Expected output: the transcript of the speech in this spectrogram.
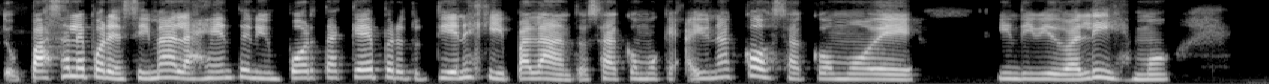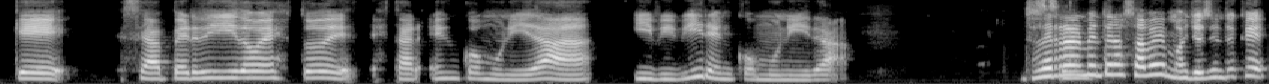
Tú pásale por encima de la gente, no importa qué, pero tú tienes que ir para adelante. O sea, como que hay una cosa como de, individualismo que se ha perdido esto de estar en comunidad y vivir en comunidad. Entonces realmente no sabemos. Yo siento que,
